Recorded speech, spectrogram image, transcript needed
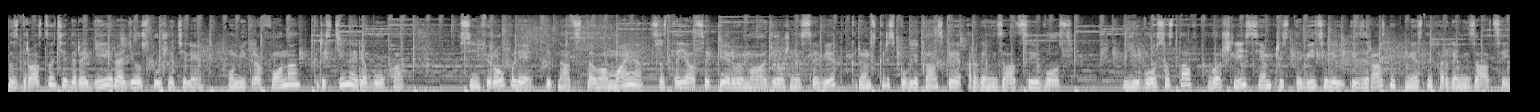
Здравствуйте, дорогие радиослушатели! У микрофона Кристина Рябуха. В Симферополе 15 мая состоялся первый молодежный совет Крымской республиканской организации ВОЗ. В его состав вошли семь представителей из разных местных организаций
